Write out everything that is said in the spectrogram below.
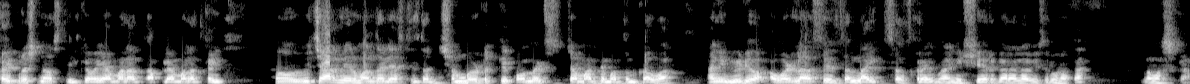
काही प्रश्न असतील किंवा या मनात आपल्या मनात काही विचार निर्माण झाले असतील तर शंभर टक्के कॉमेंट्सच्या माध्यमातून कळवा. आणि व्हिडिओ आवडला असेल तर लाईक सबस्क्राईब आणि शेअर करायला विसरू नका. नमस्कार.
